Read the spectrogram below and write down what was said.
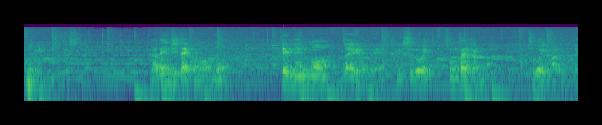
多いですね。螺鈿自体このもう天然の材料ですごい存在感がすごいあるので、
